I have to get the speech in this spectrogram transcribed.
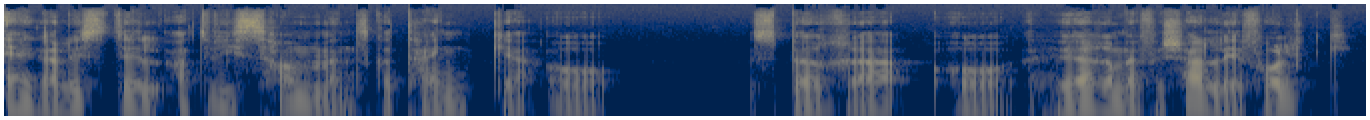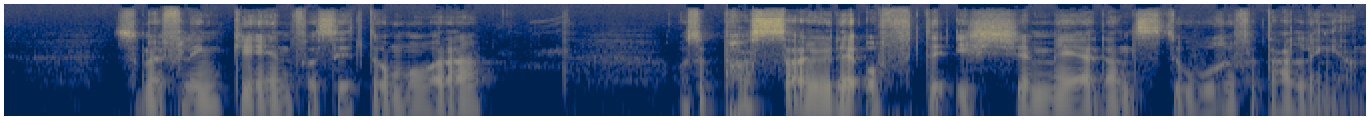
Jeg har lyst til at vi sammen skal tenke og spørre og høre med forskjellige folk som er flinke innenfor sitt område. Og så passer jo det ofte ikke med den store fortellingen.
